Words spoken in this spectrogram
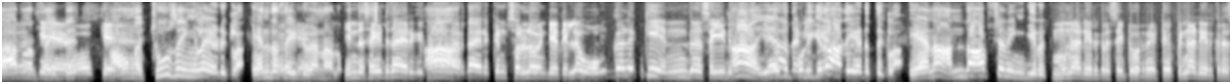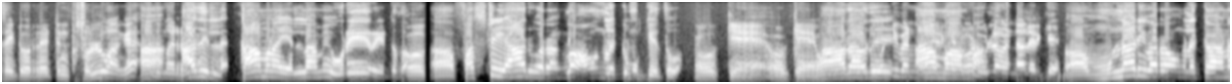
corner site. அவங்க சூசிங்ல எடுக்கலாம். எந்த சைட் வேணாலும். இந்த சைடு தான் இருக்கு. கார்னர் தான் இருக்குன்னு சொல்ல வேண்டியது இல்ல. உங்களுக்கு எந்த சைடு எது பிடிக்குதோ அதை எடுத்துக்கலாம். ஏன்னா அந்த ஆப்ஷன் இங்க இருக்கு. முன்னாடி இருக்கிற சைட் ஒரு ரேட்டு பின்னாடி இருக்கிற சைட் ஒரு ரேட்டுன்னு சொல்லுவாங்க. அது இல்ல. காமனா எல்லாமே ஒரே ரேட்டு தான். ஃபர்ஸ்ட் யார் வராங்களோ அவங்களுக்கு முக்கியத்துவம். ஓகே ஓகே அதாவது, ஆமா, ஆமா. முன்னாடி வர்றவங்களுக்கான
